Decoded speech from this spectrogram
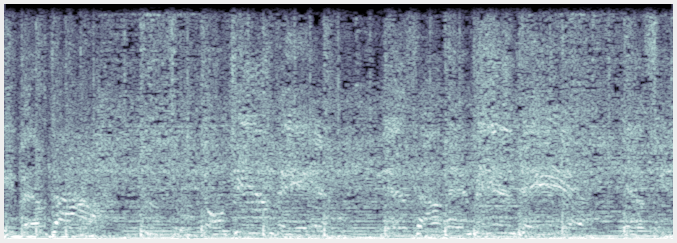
libertà Tu contiene, essa mente, esse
